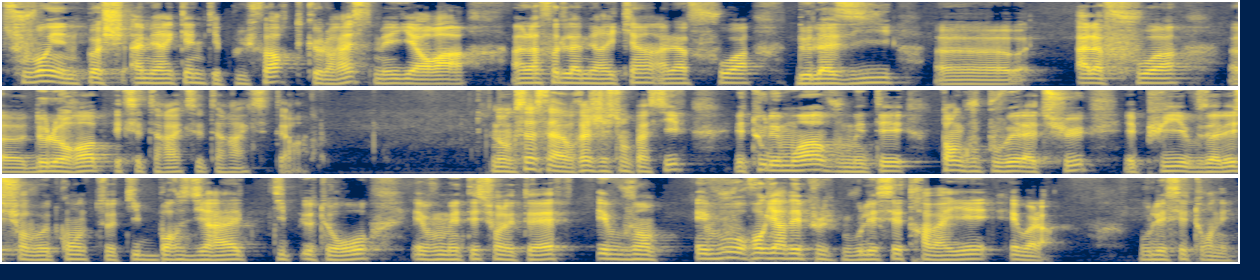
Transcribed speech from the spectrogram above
Souvent, il y a une poche américaine qui est plus forte que le reste, mais il y aura à la fois de l'américain, à la fois de l'Asie, euh, à la fois euh, de l'Europe, etc., etc., etc. Donc ça, c'est la vraie gestion passive. Et tous les mois, vous mettez tant que vous pouvez là-dessus. Et puis, vous allez sur votre compte type Bourse Direct, type eToro, et vous mettez sur l'ETF et vous en et vous regardez plus, vous laissez travailler et voilà, vous laissez tourner.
